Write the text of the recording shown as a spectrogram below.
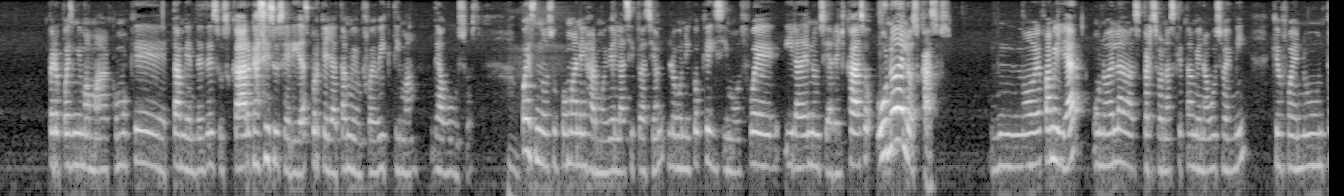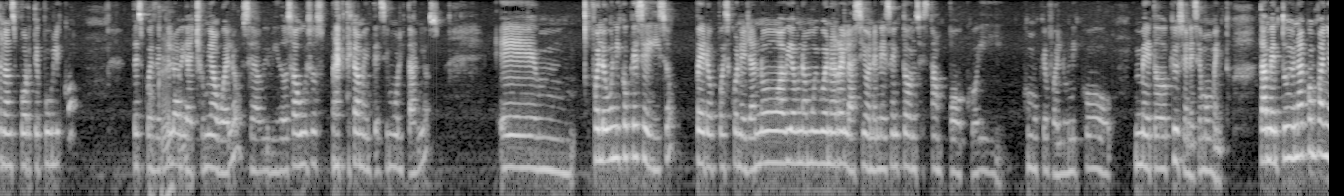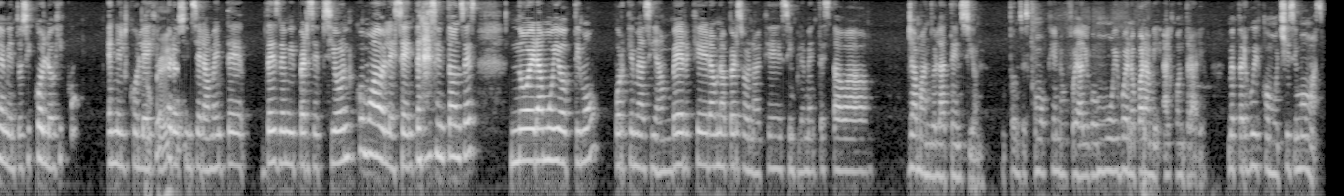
pero pues mi mamá como que también desde sus cargas y sus heridas, porque ella también fue víctima de abusos, mm. pues no supo manejar muy bien la situación. Lo único que hicimos fue ir a denunciar el caso, uno de los casos, no de familiar, una de las personas que también abusó de mí, que fue en un transporte público, después de que lo había hecho mi abuelo, o sea, viví dos abusos prácticamente simultáneos. Em, fue lo único que se hizo, pero pues con ella no había una muy buena relación en ese entonces tampoco y como que fue el único método que usé en ese momento. También tuve un acompañamiento psicológico en el colegio, pero sinceramente desde mi percepción como adolescente en ese entonces, no era muy óptimo porque me hacían ver que era una persona que simplemente estaba llamando la atención. Entonces como que no fue algo muy bueno para mí, al contrario, me perjudicó muchísimo más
